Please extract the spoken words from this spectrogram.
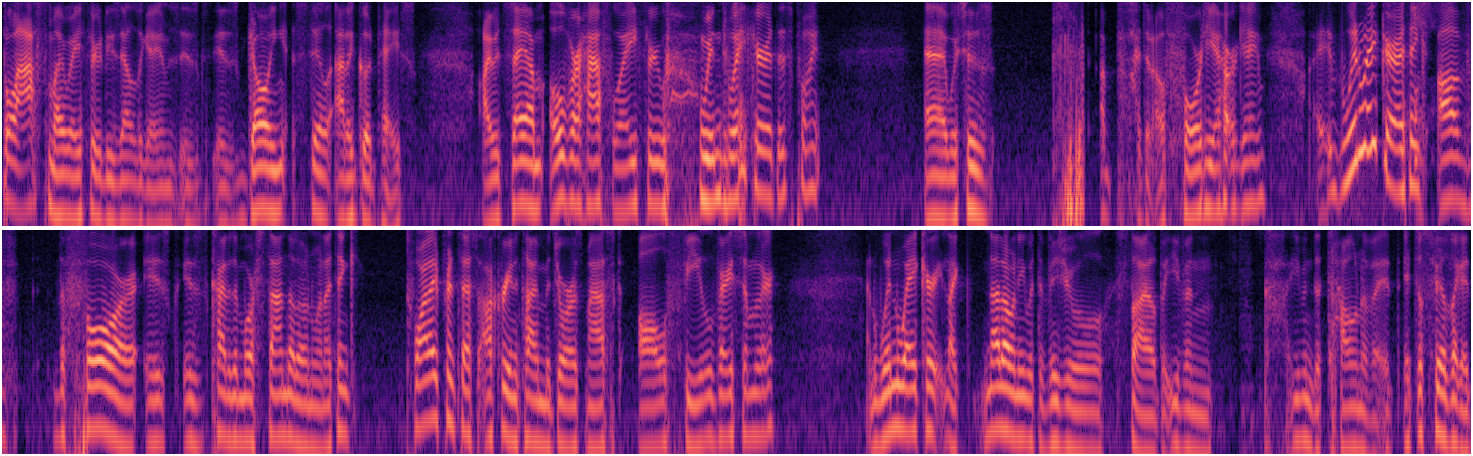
blast my way through these Zelda games is is going still at a good pace. I would say I'm over halfway through Wind Waker at this point, uh, which is a, I don't know, forty hour game. Wind Waker, I think of the four is is kind of the more standalone one. I think Twilight Princess, Ocarina of Time, Majora's Mask all feel very similar, and Wind Waker, like not only with the visual style, but even even the tone of it, it, it just feels like a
